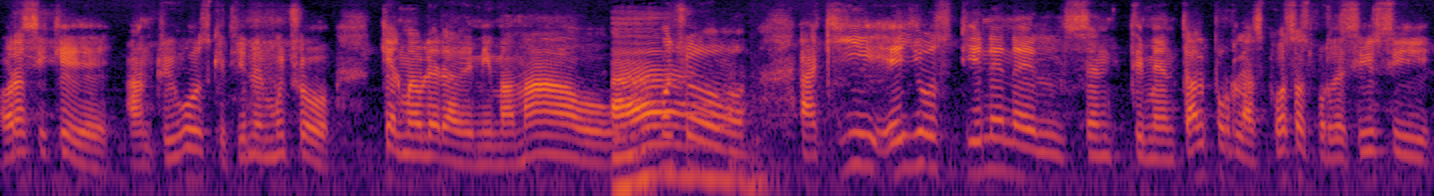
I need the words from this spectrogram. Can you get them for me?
ahora sí que antiguos, que tienen mucho, que el mueble era de mi mamá o ah. mucho. Aquí ellos tienen el sentimental por las cosas, por decir, si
